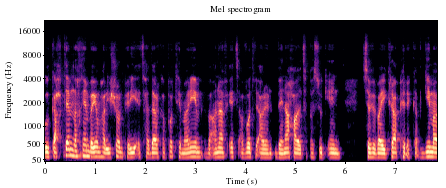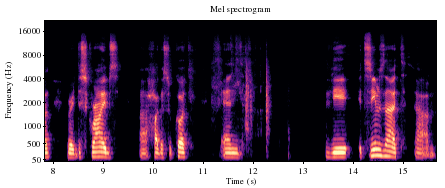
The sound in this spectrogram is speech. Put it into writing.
ולקחתם לכם ביום הראשון פרי עץ הדר כפות תמרים וענף עץ אבות ונחל. It's a pasuk in Sefer Vayikra Perek Kav Gimel, where it describes uh, Chag Sukkot, and the it seems that um,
